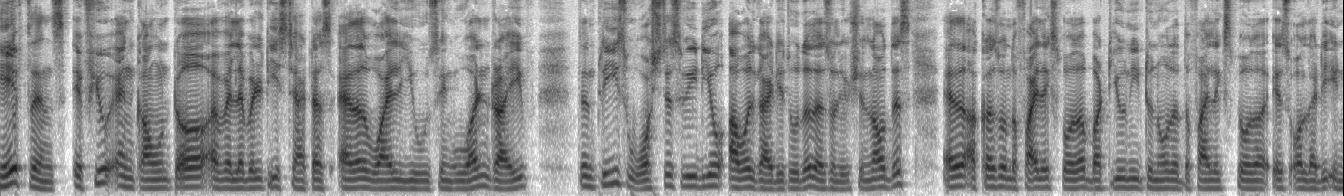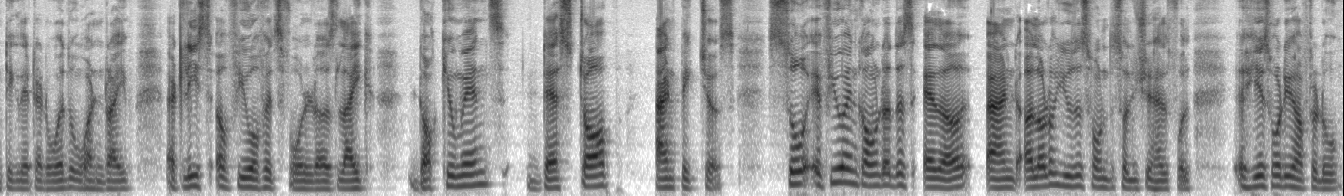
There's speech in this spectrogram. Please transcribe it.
Hey friends, if you encounter availability status error while using OneDrive, then please watch this video. I will guide you through the resolution. Now this error occurs on the File Explorer, but you need to know that the File Explorer is already integrated with OneDrive, at least a few of its folders like Documents, Desktop, and Pictures. So if you encounter this error and a lot of users found the solution helpful, here's what you have to do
